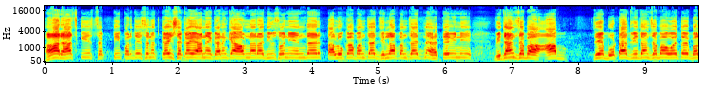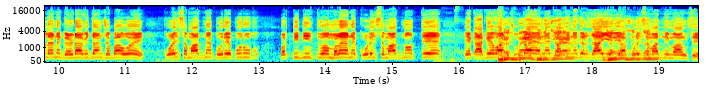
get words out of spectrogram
હા રાજકીય શક્તિ પ્રદર્શન જ કહી શકાય આને કારણ કે આવનારા દિવસોની અંદર તાલુકા પંચાયત જિલ્લા પંચાયતને હતેવીની વિધાનસભા આ જે બોટાદ વિધાનસભા હોય તો ભલે ને ગરડા વિધાનસભા હોય કોળી સમાજને પૂરેપૂરું પ્રતિનિધિત્વ મળે અને કોળી સમાજનો તે એક આગેવાન છૂટાય અને ગાંધીનગર જાય એવી આ કોળી સમાજની માંગ છે.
